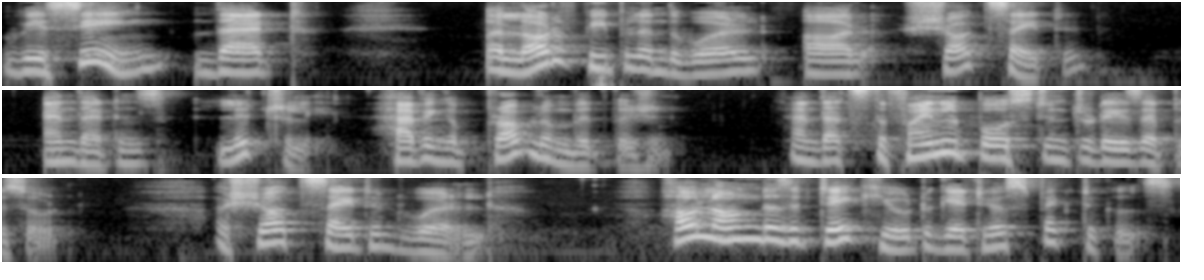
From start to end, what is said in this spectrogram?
we're seeing that a lot of people in the world are short sighted, and that is literally having a problem with vision. And that's the final post in today's episode. A short sighted world. How long does it take you to get your spectacles?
